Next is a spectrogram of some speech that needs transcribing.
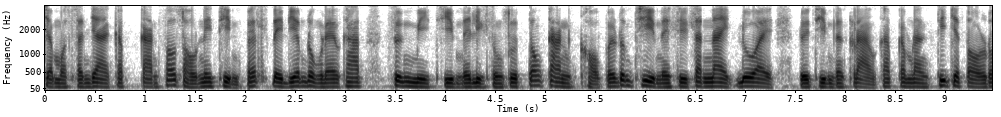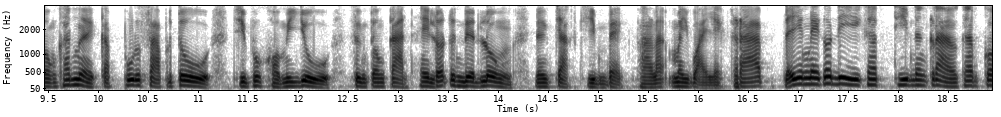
จะหมดสัญญากับการเฝ้าเสาในถิ่นเพสเตเดียมลงแล้วครับ ซึ่งมีทีมในลีกสูงสุดต้องการขอไปร่วมทีมในซีซั่นหน้าอีกด้วย โดยทีมดังกล่าวครับกำลังที่จะต่อรองค่าเหนื่อยกับผู้รักษาประตูที่พวกเขามีอยู่ ซึ่งต้องการให้ลดเงินเดือนลง เนื่องจากทีมแบกภาระไม่ไหวเลยครับ และอย่างไรก็ดีครับทีมดังกล่าวครับก็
